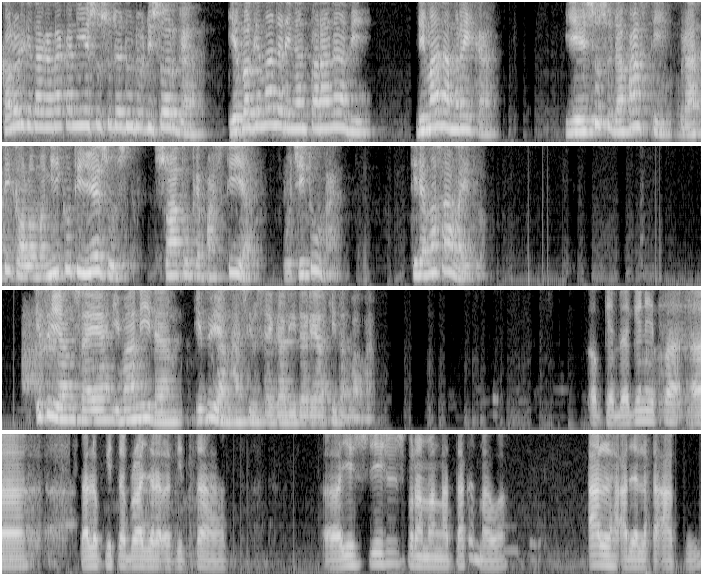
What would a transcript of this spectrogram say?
Kalau kita katakan Yesus sudah duduk di sorga, ya bagaimana dengan para nabi? Di mana mereka? Yesus sudah pasti. Berarti kalau mengikuti Yesus, suatu kepastian. Puji Tuhan. Tidak masalah itu. Itu yang saya imani dan itu yang hasil saya gali dari Alkitab, Bapak. Oke, begini Pak. Uh, kalau kita belajar Alkitab, uh, Yesus, Yesus pernah mengatakan bahwa Allah adalah aku,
